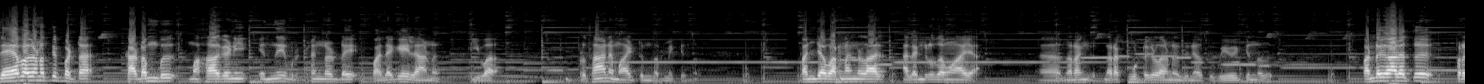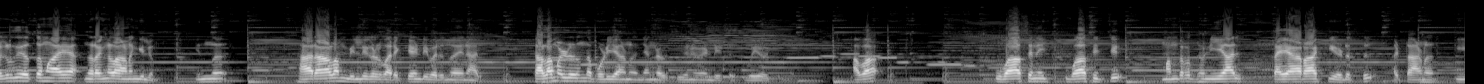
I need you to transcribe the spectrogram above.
ദേവഗണത്തിൽപ്പെട്ട കടമ്പ് മഹാഗണി എന്നീ വൃക്ഷങ്ങളുടെ പലകയിലാണ് ഇവ പ്രധാനമായിട്ടും നിർമ്മിക്കുന്നത്. പഞ്ചവർണങ്ങളാൽ അലങ്കൃതമായ നിറ നിറക്കൂട്ടുകളാണ് ഇതിനകത്ത് ഉപയോഗിക്കുന്നത്. പണ്ടുകാലത്ത് പ്രകൃതിദത്തമായ നിറങ്ങളാണെങ്കിലും ഇന്ന് ധാരാളം വില്ലുകൾ വരയ്ക്കേണ്ടി വരുന്നതിനാൽ കളമെഴുതുന്ന പൊടിയാണ് ഞങ്ങൾ ഇതിനു വേണ്ടിയിട്ട് ഉപയോഗിക്കുന്നത്. അവ ഉപാസന ഉപാസിച്ച് മന്ത്രധ്വനിയാൽ തയ്യാറാക്കിയെടുത്ത് ആയിട്ടാണ് ഈ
